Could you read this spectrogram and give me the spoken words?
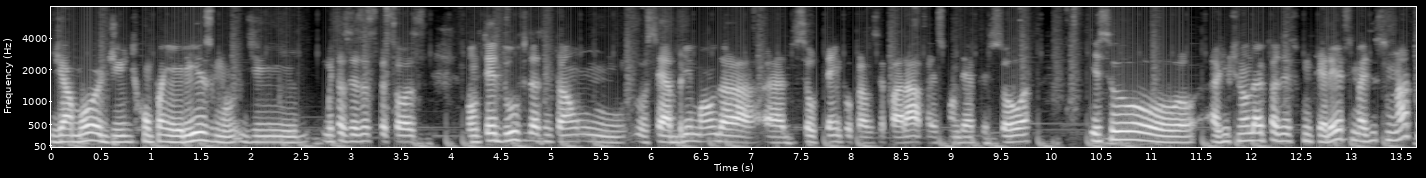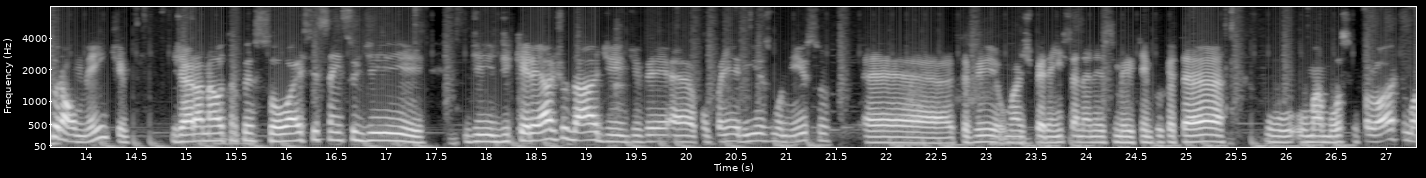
de amor, de, de companheirismo, de muitas vezes as pessoas vão ter dúvidas, então você abrir mão da, é, do seu tempo para você parar, para responder a pessoa. Isso a gente não deve fazer isso com interesse, mas isso naturalmente gera na outra pessoa esse senso de, de, de querer ajudar, de, de ver é, companheirismo nisso. É, teve uma experiência né, nesse meio tempo que até o, uma moça me falou, ótimo,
